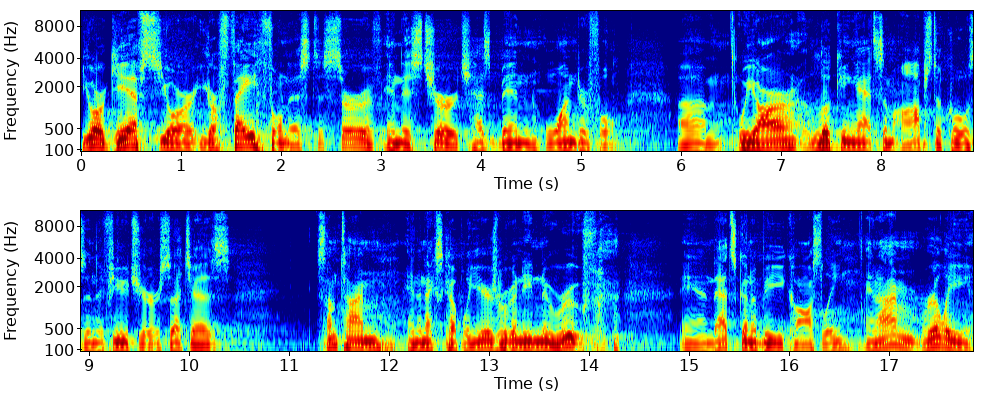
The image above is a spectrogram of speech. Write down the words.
Your gifts, your, your faithfulness to serve in this church has been wonderful. Um, we are looking at some obstacles in the future, such as sometime in the next couple of years, we're going to need a new roof. and that's going to be costly. And I'm really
